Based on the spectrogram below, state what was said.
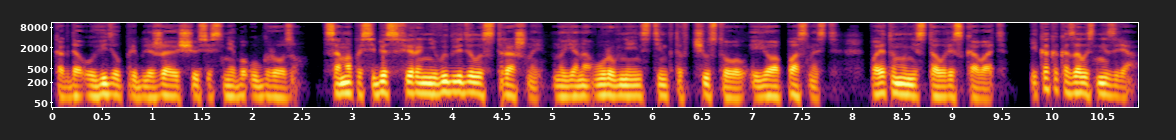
когда увидел приближающуюся с неба угрозу. Сама по себе сфера не выглядела страшной, но я на уровне инстинктов чувствовал ее опасность, поэтому не стал рисковать. И как оказалось не зря.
